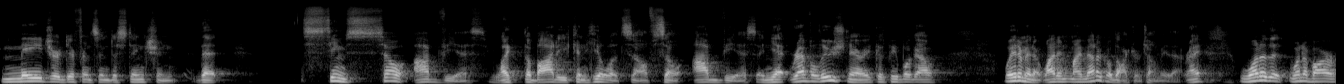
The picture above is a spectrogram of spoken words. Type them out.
major difference and distinction that seems so obvious, like the body can heal itself, so obvious, and yet revolutionary because people go, wait a minute, why didn't my medical doctor tell me that, right? One of, the, one of our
